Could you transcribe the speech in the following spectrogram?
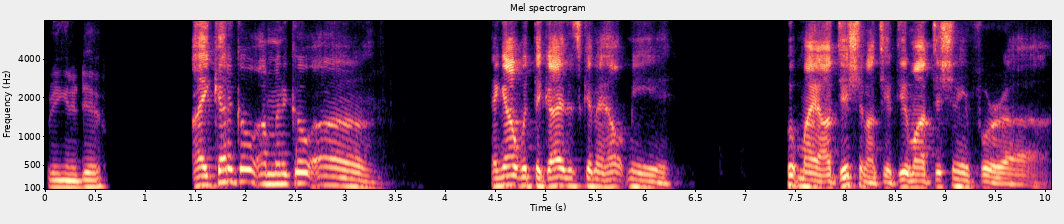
What are you gonna do? I gotta go. I'm gonna go uh hang out with the guy that's gonna help me put my audition on tape. Dude, I'm auditioning for uh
